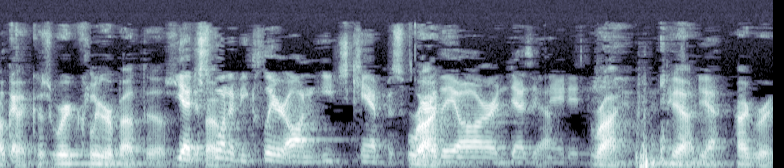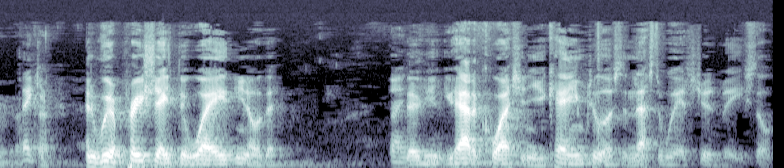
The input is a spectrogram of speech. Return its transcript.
Okay. Because we're clear about this. Yeah, just So- want to be clear on each campus where Right. they are and designated. Right, yeah, Yeah. I agree. Thank you. Okay. And we appreciate the way, you know, that, Thank that you, you. you had a question, you came to us, and that's the way it should be, so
